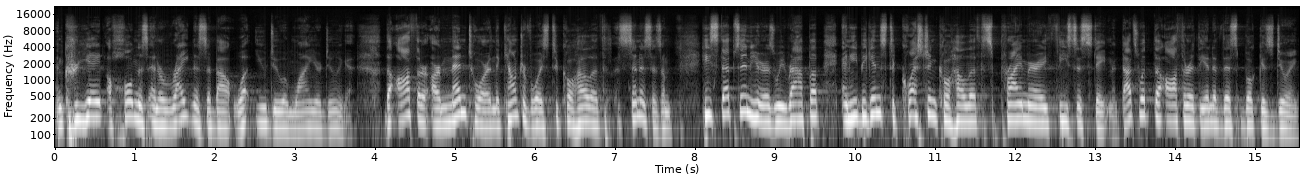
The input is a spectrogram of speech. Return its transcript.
and create a wholeness and a rightness about what you do and why you're doing it. The author, our mentor, and the counter voice to Koheleth's cynicism, he steps in here as we wrap up and he begins to question Koheleth's primary thesis statement. That's what the author at the end of this book is doing,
